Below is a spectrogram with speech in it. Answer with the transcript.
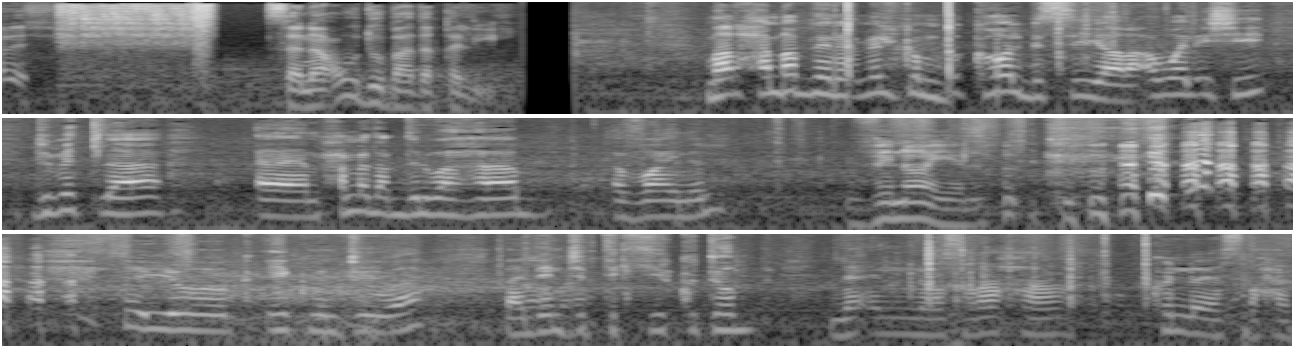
معلش. سنعود بعد قليل. مرحبا بدنا نعمل لكم book haul بالسيارة. أول إشي جبت ل آه، محمد عبد الوهاب vinyl vinyl هيو هيك من جوا. بعدين جبت كثير كتب لأنه صراحة كله يستحق.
